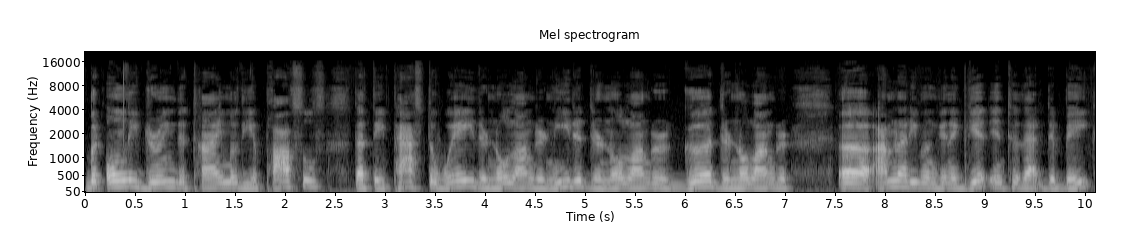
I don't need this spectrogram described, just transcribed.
but only during the time of the apostles, that they passed away. They're no longer needed. They're no longer good. They're no longer. Uh, I'm not even going to get into that debate,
